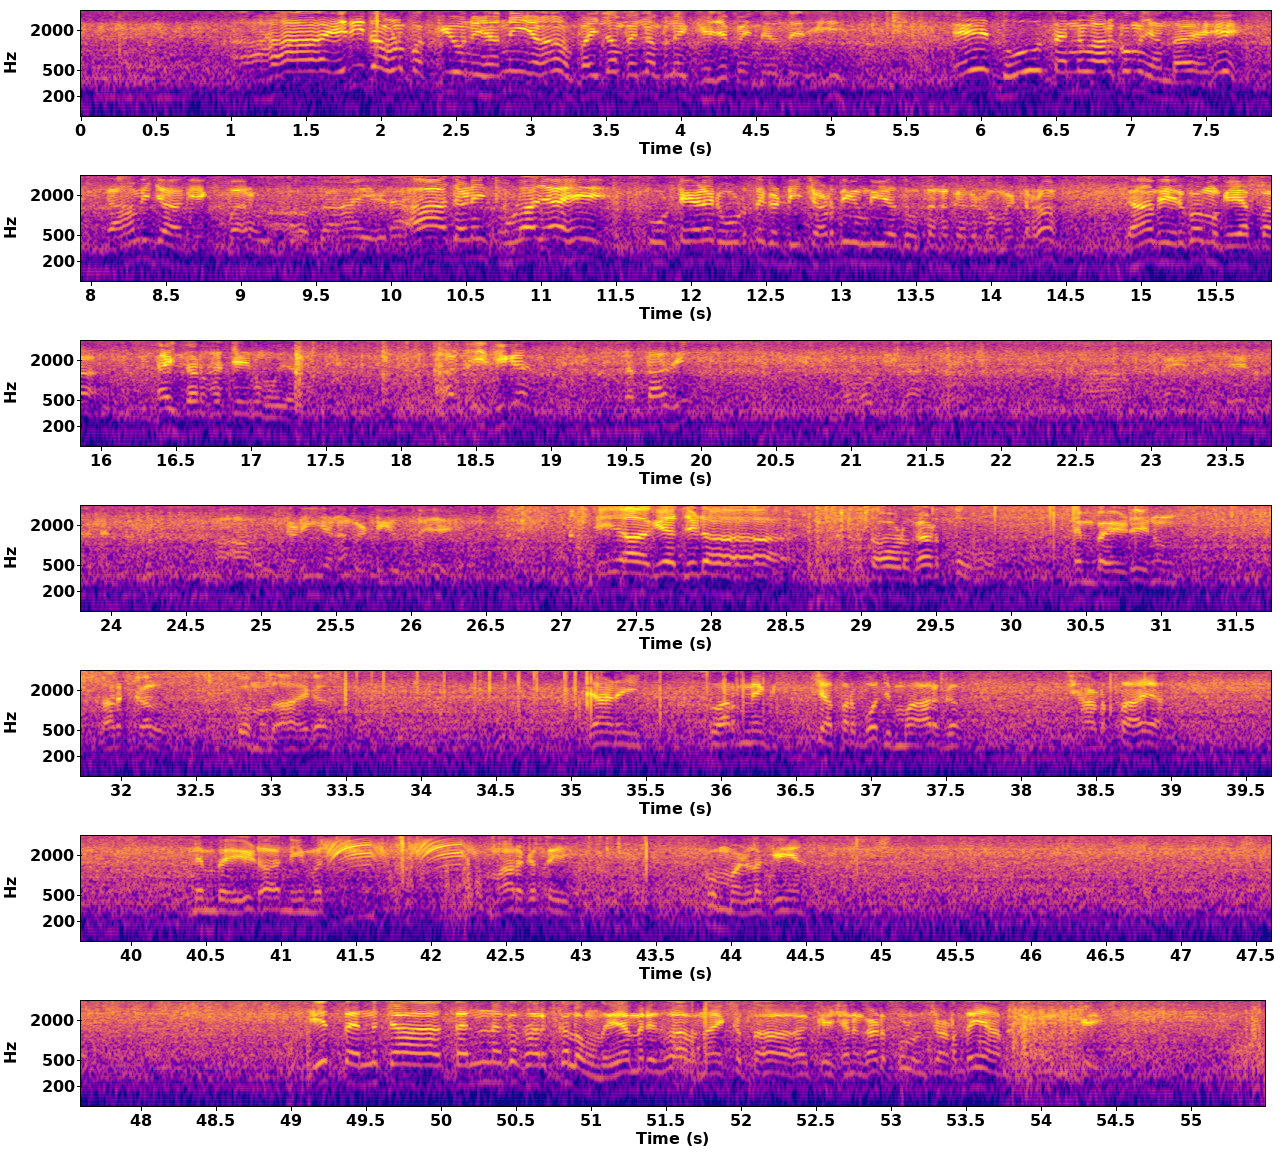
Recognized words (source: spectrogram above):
ਆਹਾ ਇਹਦੀ ਤਾਂ ਹੁਣ ਪੱਕੀ ਉਹ ਨਿਸ਼ਾਨੀ ਆ। ਪਹਿਲਾਂ ਪਹਿਲਾਂ ਭਲੇਖੇ ਜੇ ਪੈਂਦੇ ਹੁੰਦੇ ਸੀ। ਇਹ ਦੋ ਤਿੰਨ ਵਾਰ ਘੁੰਮ ਜਾਂਦਾ ਇਹ। ਗਾਂ ਵੀ ਜਾ ਕੇ ਇੱਕ ਵਾਰ ਆ ਜਾਣੀ ਥੋੜਾ ਜਿਹਾ ਇਹ ਕੋਟੇ ਵਾਲੇ ਰੋਡ ਤੇ ਗੱਡੀ ਚੜ੍ਹਦੀ ਹੁੰਦੀ ਆ 2-3 ਕਿਲੋਮੀਟਰ। ਗਾਂ ਫੇਰ ਘੁੰਮ ਕੇ ਆਪਾਂ ਇੱਧਰ ਸੱਜੇ ਨੂੰ ਹੋ ਜਾ ਆ ਕੀ ਸੀਗਾ? ਲੱਤਾ ਸੀ ਆਹੋ ਚੜੀ ਆ ਨਾ ਗੱਡੀ ਉੱਤੇ। ਇਹ ਆ ਗਿਆ ਜਿਹੜਾ ਤੌੜਗੜ੍ਹ ਤੋਂ ਨਿੰਬੇੜੇ ਨੂੰ ਸਰਕਲ ਘੁੰਮਦਾ ਹੈਗਾ। ਜਾਣੀ ਸਵਰਨਿਕ ਚਤਰਭੁਜ ਮਾਰਗ ਛੱਡਤਾ ਆ। ਨਿੰਬੇੜਾ ਨੀਮਤ ਮਾਰਗ ਤੇ ਘੁੰਮਣ ਲੱਗੇ ਆ। ਇਹ ਤਿੰਨ ਚਾ ਤਿੰਨ ਕ ਸਰਕਲ ਆਉਂਦੇ ਆ ਮੇਰੇ ਹਿਸਾਬ ਨਾਲ। ਇੱਕ ਤਾਂ ਕਿਸ਼ਨਗੜ੍ਹ ਕੋਲੋਂ ਚੜ੍ਹਦੇ ਆ ਆਪਾਂ ਘੁੰਮ ਕੇ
